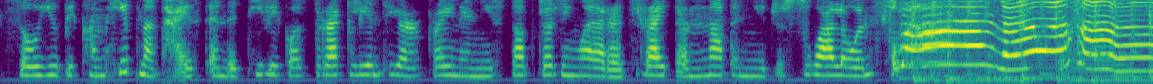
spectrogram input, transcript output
So you become hypnotized and the TV goes directly into your brain and you stop judging whether it's right or not and you just swallow and swallow.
